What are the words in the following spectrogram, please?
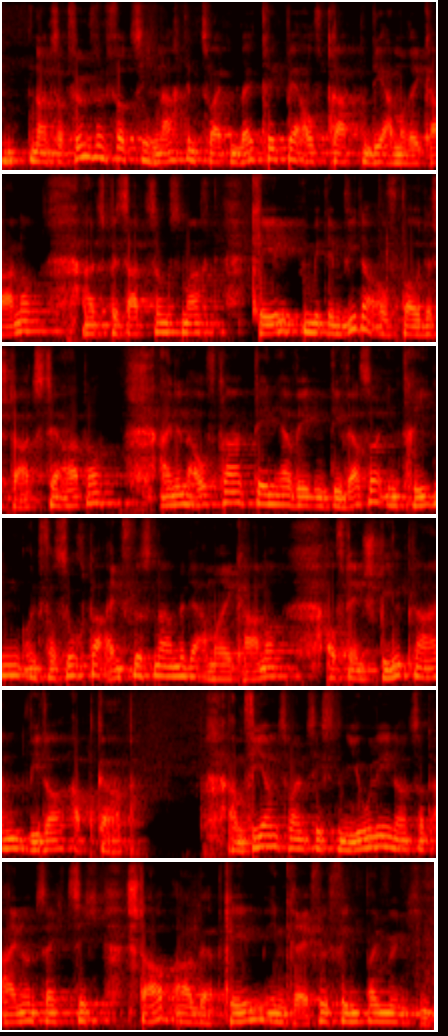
1945 nach dem Zweiten Weltkrieg beauftragten die Amerikaner als Besatzungsmacht Kehl mit dem Wiederaufbau des Staatstheaters, einen Auftrag, den er wegen diverser Intrigen und versuchter Einflussnahme der Amerikaner auf den Spielplan wieder abgab. Am 24. Juli 1961 starb Albert Kehm in Gräfelfing bei München.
